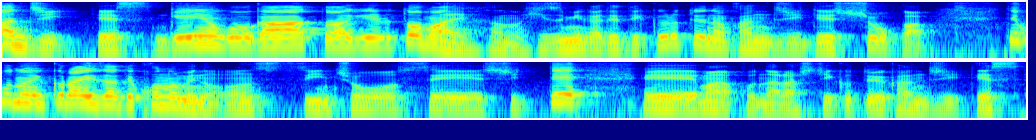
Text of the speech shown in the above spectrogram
感じです。ゲインをガーッと上げると、まあ、あの歪みが出てくるというような感じでしょうか。で、このイコライザーで好みの音質に調整して、えーまあ、こう鳴らしていくという感じです。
